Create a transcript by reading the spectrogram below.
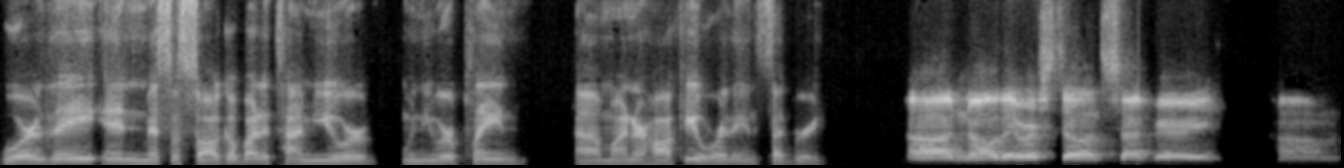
Were they in Mississauga by the time you were when you were playing uh, minor hockey, or were they in Sudbury? Uh, no, they were still in Sudbury. Um,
